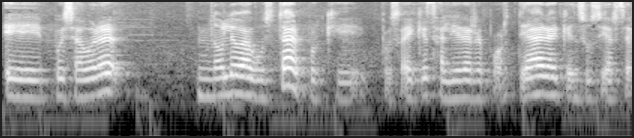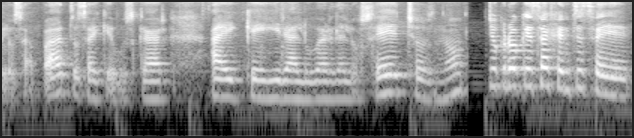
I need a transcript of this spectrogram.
eh, pues ahora no le va a gustar porque pues hay que salir a reportear, hay que ensuciarse los zapatos, hay que buscar, hay que ir al lugar de los hechos, ¿no? Yo creo que esa gente se,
